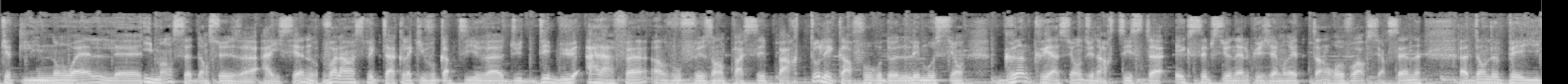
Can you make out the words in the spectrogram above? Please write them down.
Kathleen Noël, euh, immense danseuse haïtienne. Voilà un spectacle qui vous captive euh, du début à la fin en vous faisant passer par tous les carrefours de l'émotion. Grande création d'une artiste exceptionnelle que j'aimerais tant revoir sur scène euh, dans le pays.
